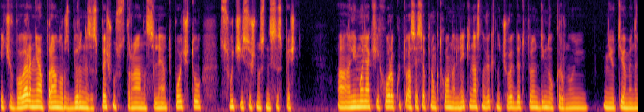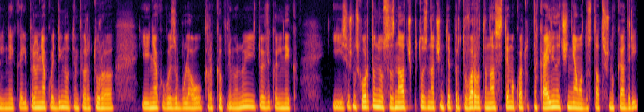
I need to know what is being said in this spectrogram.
е, че в България няма правилно разбиране за спешност от страна на населението. Повечето случаи всъщност не са спешни. А, нали, има някакви хора, които аз е сега примерно като ходя на линейки, нас навикат на човек, дето примерно дигнал кръвно и ние отиваме на линейка. Или примерно някой е дигнал температура и някой го е заболяло крака, примерно, и той вика линейка. И всъщност хората не осъзнават, че по този начин те претоварват една система, която така или иначе няма достатъчно кадри.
